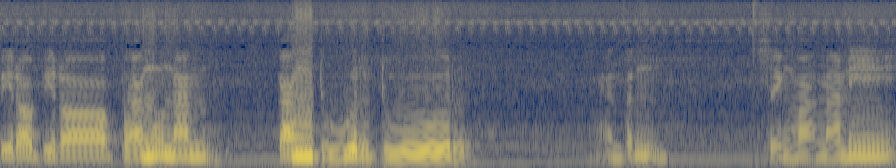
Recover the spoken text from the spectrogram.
pira-pira bangunan kang dhuwur-dhuwur. Enten sing maknani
